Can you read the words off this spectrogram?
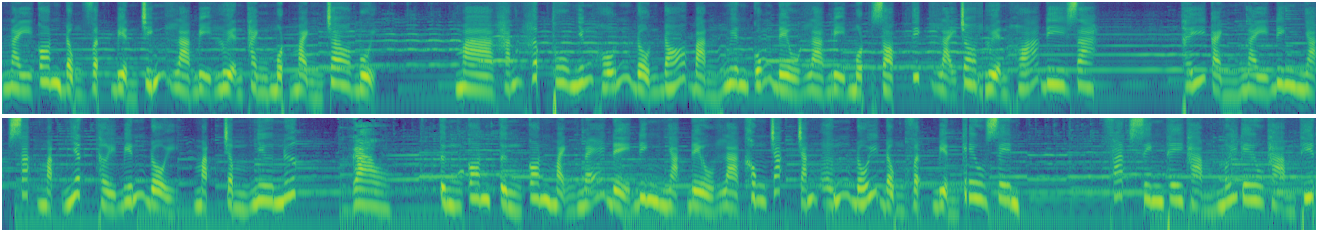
Này con động vật biển chính là bị luyện thành một mảnh cho bụi. Mà hắn hấp thu những hỗn độn đó bản nguyên cũng đều là bị một giọt tích lại cho luyện hóa đi ra. Thấy cảnh này đinh nhạc sắc mặt nhất thời biến đổi, Mặt trầm như nước, Gào. Từng con từng con mạnh mẽ để đinh nhạc đều là không chắc chắn ứng đối động vật biển kêu rên. Phát sinh thê thảm mới kêu thảm thiết.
